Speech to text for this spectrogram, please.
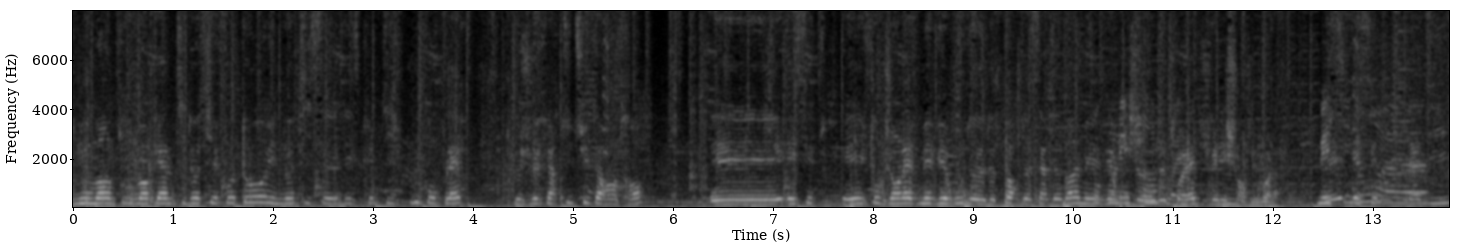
il nous manque, il manquait un petit dossier photo, une notice descriptive plus complète que je vais faire tout de suite en rentrant. Et, et c'est tout. Et il faut que j'enlève mes verrous de, de porte de salle de bain, mes verrous de, change, de ouais. toilette, je vais les changer. Voilà. Mais et, sinon, et c'est bon, il a euh, dit,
